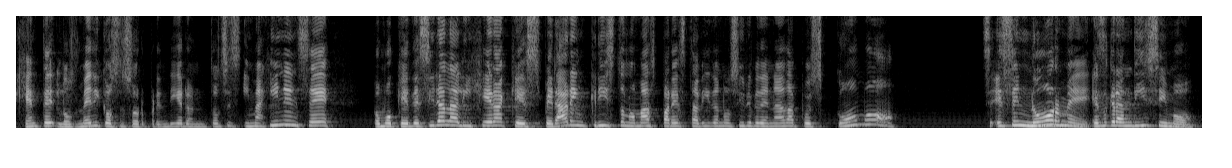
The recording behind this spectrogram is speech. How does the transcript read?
gente, los médicos se sorprendieron. Entonces, imagínense como que decir a la ligera que esperar en Cristo nomás para esta vida no sirve de nada, pues ¿cómo? Es enorme, es grandísimo.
